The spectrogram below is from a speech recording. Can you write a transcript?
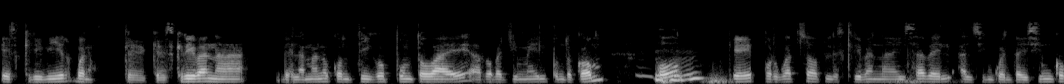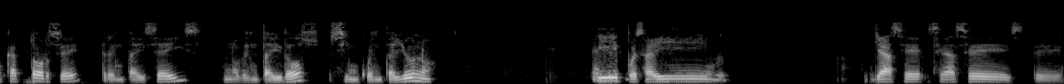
escribir, bueno, que, escriban a de la mano contigo arroba gmail.com o que por WhatsApp le escriban a Isabel al 5514 36 92 51. Y pues ahí ya se, se hace este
